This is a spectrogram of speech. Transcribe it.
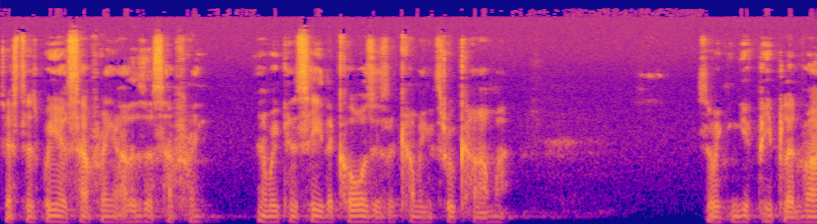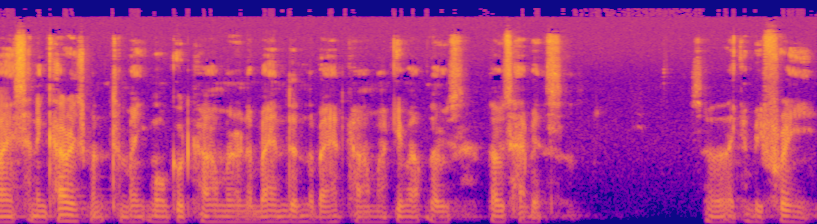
Just as we are suffering, others are suffering, and we can see the causes are coming through karma. So we can give people advice and encouragement to make more good karma and abandon the bad karma, give up those those habits, so that they can be free.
